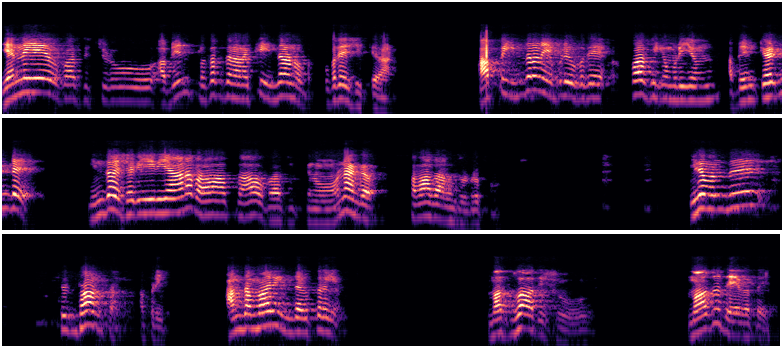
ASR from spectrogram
என்னையே உபாசிச்சுடு அப்படின்னு பிரதர்த்தனனுக்கு இந்திரன் உபதேசிக்கிறான். அப்ப இந்திரனை எப்படி உபதே உபாசிக்க முடியும்? அப்படின்னு கேட்டு இந்திர சரீரியான பரமாத்மாவை உபாசிக்கணும்னு அங்க சமாதானம் சொல்லிருப்போம் இது வந்து சித்தாந்தம் அப்படி. அந்த மாதிரி இந்த இடத்துலையும். மத்வாதிஷு மது தேவதை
